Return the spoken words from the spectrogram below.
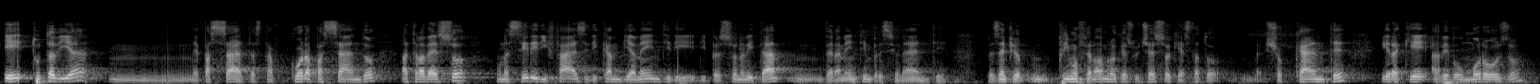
E tuttavia mh, è passata, sta ancora passando attraverso una serie di fasi, di cambiamenti di, di personalità mh, veramente impressionanti. Per esempio, il primo fenomeno che è successo, che è stato scioccante, era che aveva un moroso,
